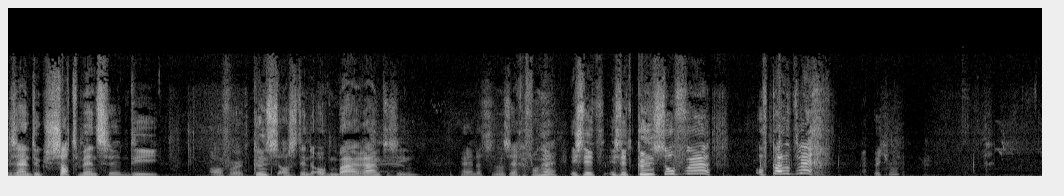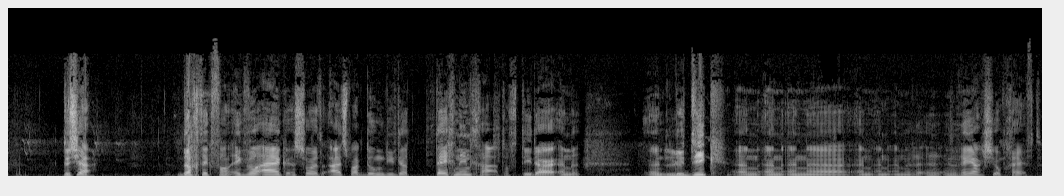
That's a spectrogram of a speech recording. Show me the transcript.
Er zijn natuurlijk zat mensen die over kunst als het in de openbare ruimte zien. Hè, dat ze dan zeggen van, hè, is, dit, is dit kunst of, eh, of kan het weg? Weet je wel? Dus ja, dacht ik van, ik wil eigenlijk een soort uitspraak doen die dat tegenin gaat. Of die daar een, een ludiek een, een, een, eh, een, een, een, een reactie op geeft.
